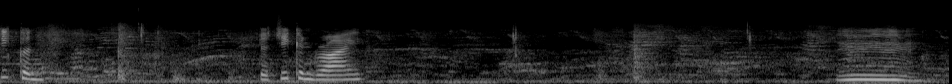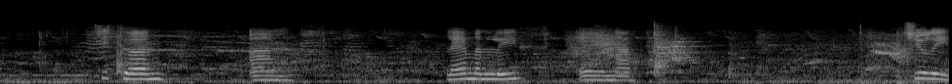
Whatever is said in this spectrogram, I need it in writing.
chicken the chicken rice Mmm. Chicken, um, lemon leaf, and uh, chili.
